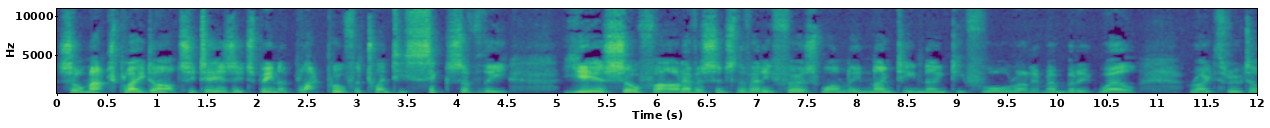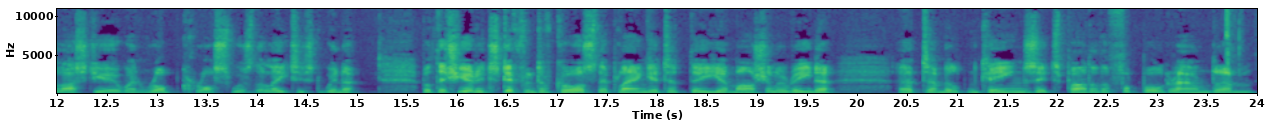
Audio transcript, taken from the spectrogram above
so match play darts it is. It's been at Blackpool for 26 of the years so far, ever since the very first one in 1994. I remember it well, right through to last year when Rob Cross was the latest winner. But this year it's different, of course. They're playing it at the uh, Marshall Arena at uh, Milton Keynes. It's part of the football ground um,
